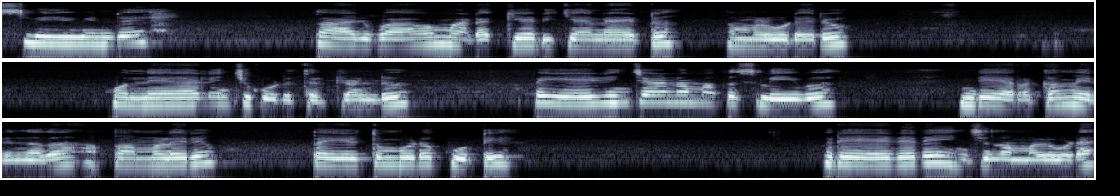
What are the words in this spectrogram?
സ്ലീവിന്റെ താഴ്ഭാഗം മടക്കി അടിക്കാനായിട്ട് നമ്മളിവിടെ ഒരു ഒന്നേകാലിഞ്ച് കൊടുത്തിട്ടുണ്ട്. അപ്പോൾ ഏഴിഞ്ചാണ് നമുക്ക് സ്ലീവിന്റെ ഇറക്കം വരുന്നത്. അപ്പോൾ നമ്മളൊരു തയ്യൽത്തും കൂടെ കൂട്ടി ഒരു ഏഴര ഇഞ്ച് നമ്മളിവിടെ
